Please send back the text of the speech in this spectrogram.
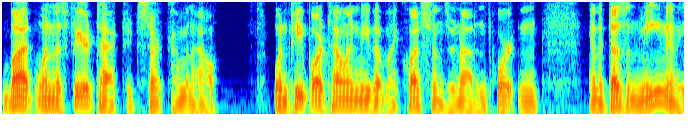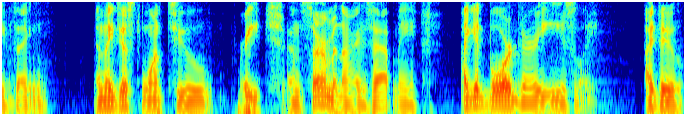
But when the fear tactics start coming out, when people are telling me that my questions are not important and it doesn't mean anything, and they just want to preach and sermonize at me, I get bored very easily. I do.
